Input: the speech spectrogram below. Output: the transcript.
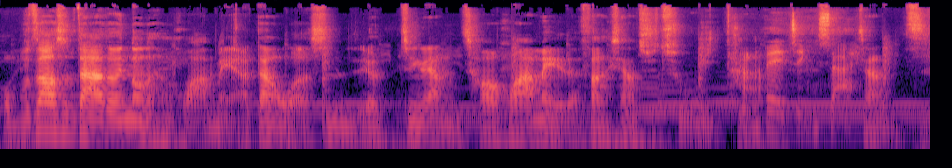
我不知道是不是大家都会弄得很华美啊，但我是有尽量朝华美的方向去处理它。被竞赛。这样子。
